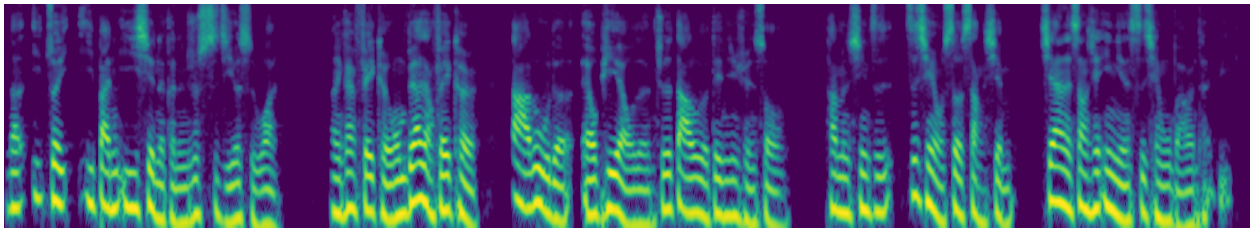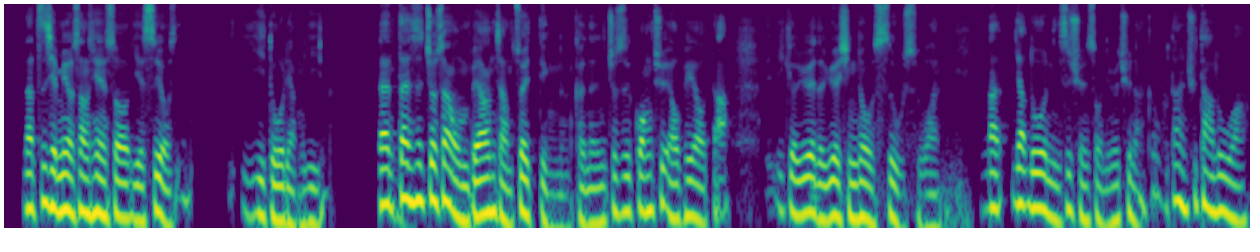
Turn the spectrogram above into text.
那一最一般一线的可能就十几二十万。那你看 Faker，我们不要讲 Faker，大陆的 LPL 的，就是大陆的电竞选手，他们薪资之前有设上限，现在的上限一年四千五百万台币。那之前没有上限的时候，也是有一亿多两亿的。但但是，就算我们不要讲最顶的，可能就是光去 LPL 打一个月的月薪都有四五十万。那要如果你是选手，你会去哪个？我当然去大陆啊，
